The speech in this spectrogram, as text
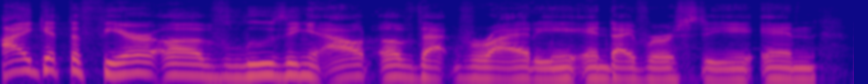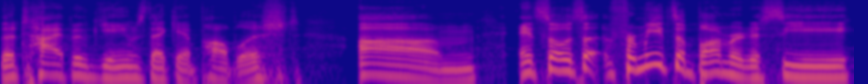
I get the fear of losing out of that variety and diversity and the type of games that get published. Um, and so it's a, for me, it's a bummer to see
